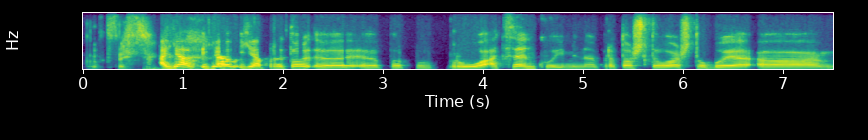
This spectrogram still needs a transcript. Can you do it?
кстати. А я, я, я про то, э, э, про оценку именно, про то, что чтобы... Э,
